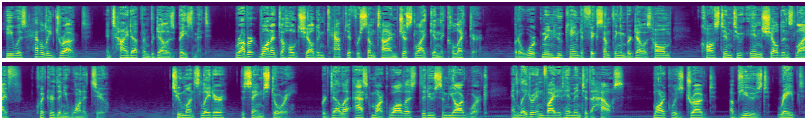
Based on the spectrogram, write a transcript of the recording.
he was heavily drugged and tied up in Berdella's basement. Robert wanted to hold Sheldon captive for some time, just like in The Collector, but a workman who came to fix something in Berdella's home caused him to end Sheldon's life quicker than he wanted to. Two months later, the same story. Berdella asked Mark Wallace to do some yard work and later invited him into the house. Mark was drugged, abused, raped,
